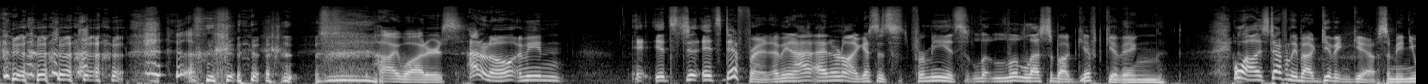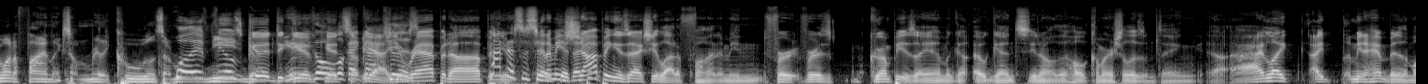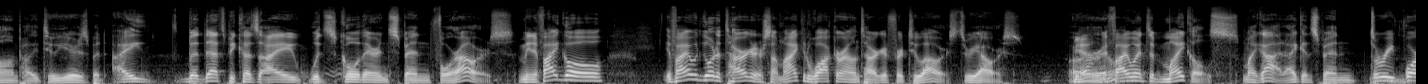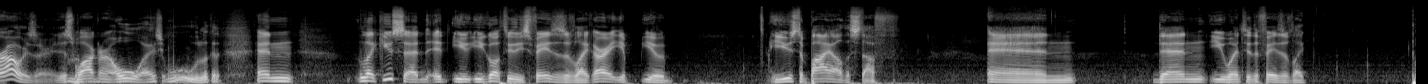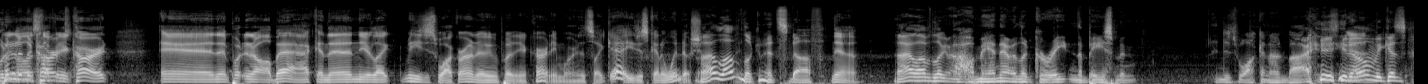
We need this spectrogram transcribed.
high waters. I don't know. I mean, it, it's just, it's different. I mean, I, I don't know. I guess it's for me. It's a little less about gift giving. Well, it's definitely about giving gifts. I mean, you want to find like something really cool and something. Well, really it neat feels and be good like, to "Here you give go, kids look, I something. got Yeah, you this." wrap it up. Not and you, necessarily And I mean, kids. I think- shopping is actually a lot of fun. I mean, for for as grumpy as I am ag- against you know the whole commercialism thing, I I like. I I mean, I haven't been to the mall in probably two years, but I. But that's because I would go there and spend four hours. I mean, if I go, if I would go to Target or something, I could walk around Target for two hours, three hours. Or Yeah, if no. I went to Michael's, my God, I could spend three, four hours there, just mm-hmm. walking around. Oh, I should, ooh, look at, and like you said, it you, you go through these phases of like, all right, you you you used to buy all the stuff, and then you went through the phase of like putting it in all the the stuff cart. in your cart, and then putting it all back, and then you're like, you just walk around and don't even put it in your cart anymore. And it's like, yeah, you just kind of window shop. I love looking at stuff. yeah, I love looking. Oh man, that would look great in the basement, and just walking on by, you know, because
